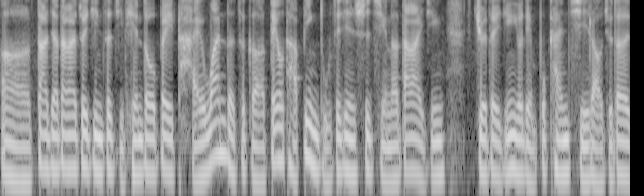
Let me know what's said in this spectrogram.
呃，大家大概最近这几天都被台湾的这个 Delta 病毒这件事情呢，大概已经觉得已经有点不堪其扰，觉得。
